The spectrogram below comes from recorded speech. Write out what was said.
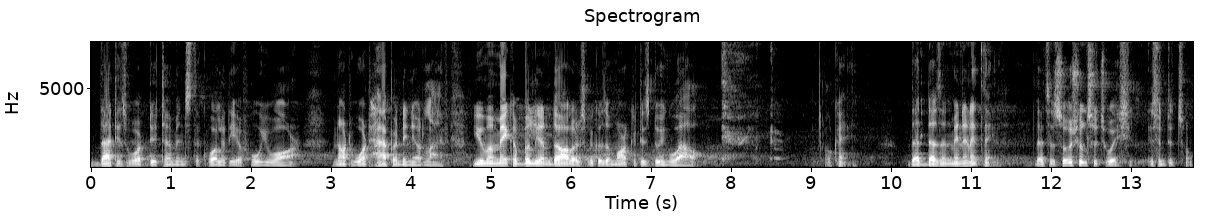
That is what determines the quality of who you are, not what happened in your life. You may make a billion dollars because the market is doing well, okay? That doesn't mean anything. That's a social situation, isn't it so?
